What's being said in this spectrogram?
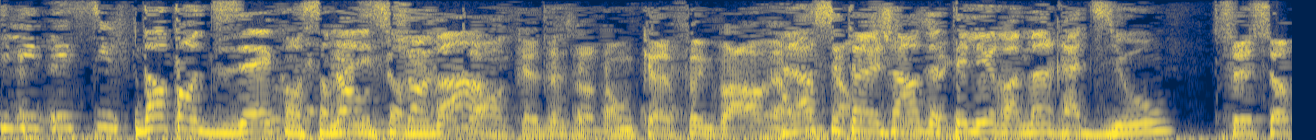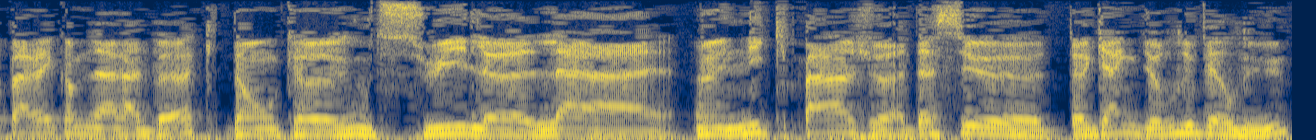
Il est déçu. Donc, on disait concernant les survivants. Donc, c'est ça. Donc, euh, Alors, c'est donc, un genre de téléroman radio. C'est ça, pareil comme dans Buck. Donc, euh, où tu suis le- la, un équipage d'assez euh, de gang d'Hurluberlu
